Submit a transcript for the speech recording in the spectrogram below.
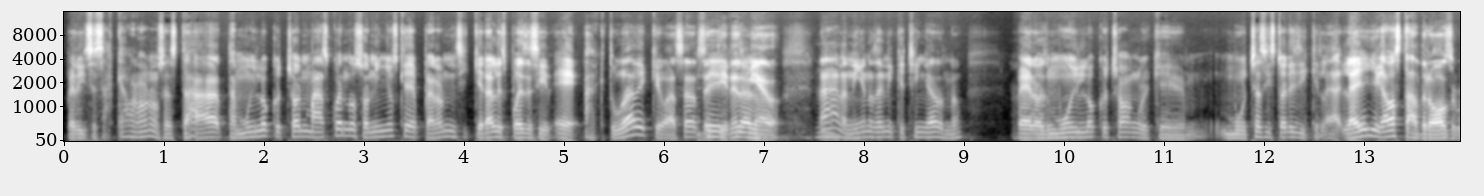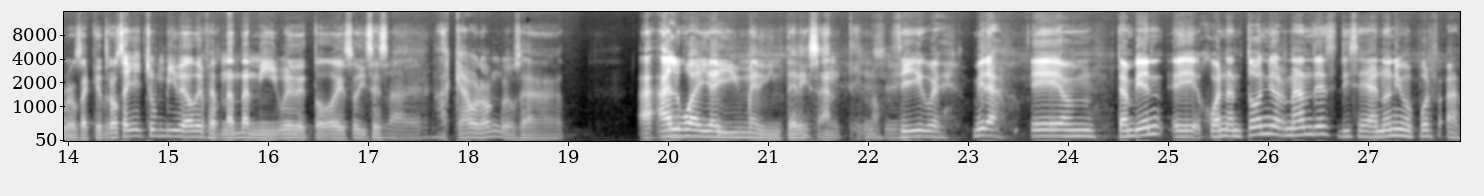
Pero dices, ah, cabrón, o sea, está, está muy locochón, más cuando son niños que de plano ni siquiera les puedes decir, eh, actúa de que vas a, te Sí, tienes claro. miedo. Ujú. Ah, la niña no sabe ni qué chingados, ¿no? Pero es muy locochón, güey, que muchas historias y que la- le haya llegado hasta Dross, güey. O sea, que Dross haya hecho un video de Fernanda Ni, güey, de todo eso. Dices, La ah, cabrón, güey, o sea, a- algo hay ahí medio interesante, ¿no? Sí, sí. Sí, güey. Mira, eh, um, también eh, Juan Antonio Hernández dice, anónimo, porfa. Ah.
